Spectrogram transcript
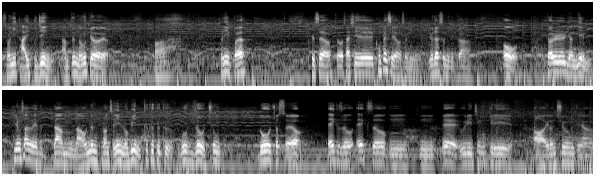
손이 다 이쁘징. 아무튼 너무 귀여워요. 아, 손이 이뻐요? 글쎄요, 저 사실 컴플렉스예요, 손이. 여자 손이니까. 어, 별연님, 비정상회담 나오는 프랑스인 로빈, 크크크크, 무브조 춤도 췄어요. 엑소, 엑소, 음, 음, 예, 우리 친구끼리 아, 이런 춤 그냥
